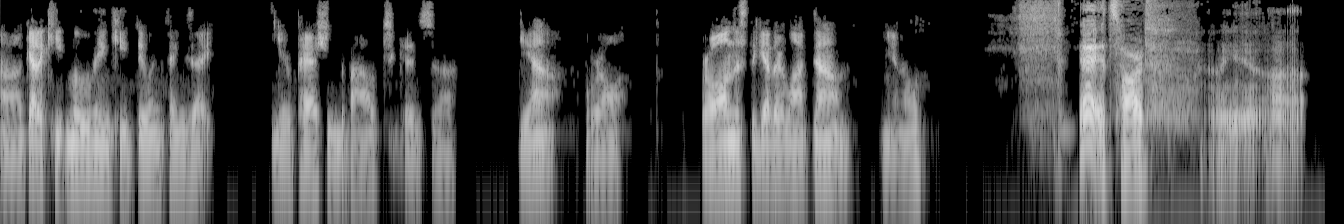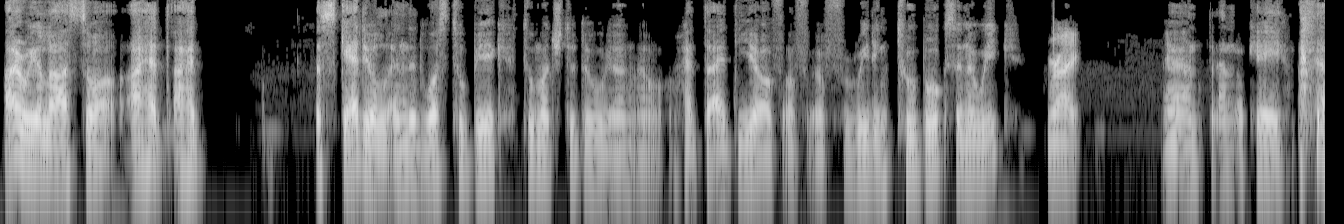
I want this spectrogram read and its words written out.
uh, got to keep moving, keep doing things that you're passionate about because, uh, yeah, we're all we're all in this together, locked down. You know. Yeah, it's hard. Uh, I realized so I had I had a schedule and it was too big, too much to do. Yeah, I had the idea of of, of reading two books in a week. Right. And then okay,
